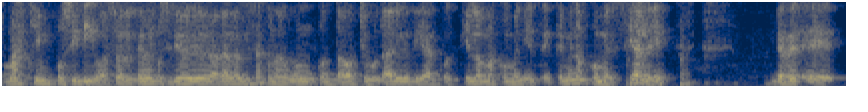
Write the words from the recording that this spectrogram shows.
más que impositivo. Sobre el tema impositivo yo voy a hablarlo quizás con algún contador tributario que diga qué es lo más conveniente. En términos comerciales, eh,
